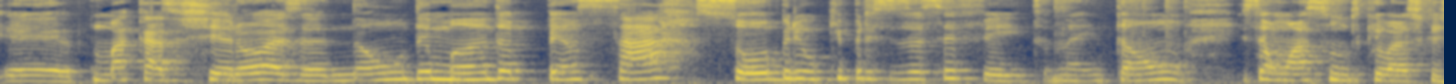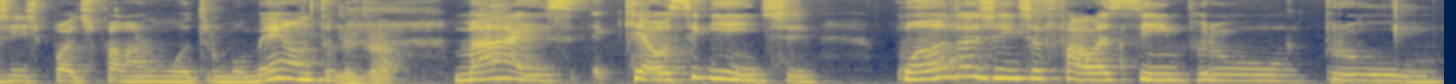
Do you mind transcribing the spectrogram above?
é, uma casa cheirosa, não demanda pensar sobre o que precisa ser feito, né? Então, isso é um assunto que eu acho que a gente pode falar num outro momento. Legal. Mas, que é o seguinte, quando a gente fala assim pro, pro,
